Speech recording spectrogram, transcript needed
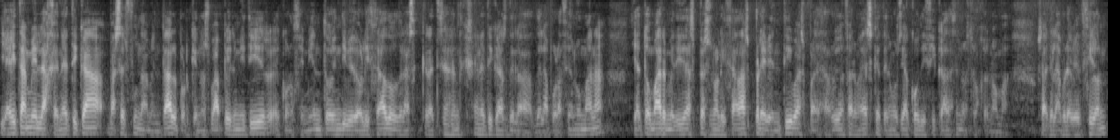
Y ahí también la genética va a ser fundamental, porque nos va a permitir el conocimiento individualizado de las características genéticas de la, de la población humana y a tomar medidas personalizadas preventivas para el desarrollo de enfermedades que tenemos ya codificadas en nuestro genoma. O sea que la prevención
